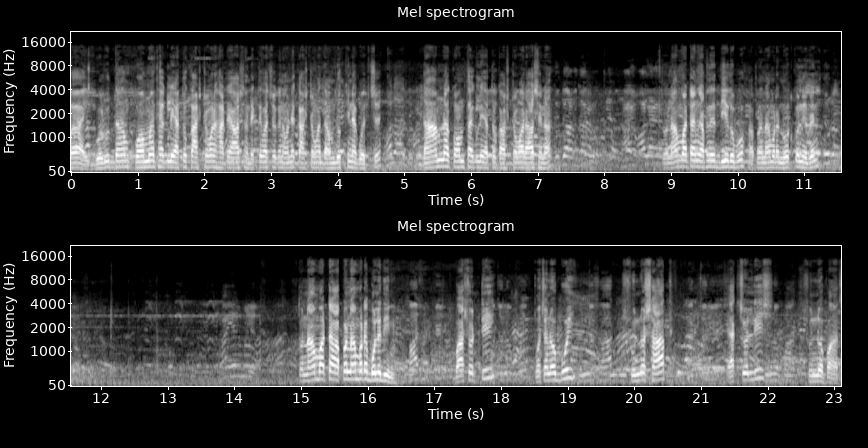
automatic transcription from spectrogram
ভাই, গরুর দাম কম না থাকলে এত কাস্টমার হাটে আসে না। দেখতে পাচ্ছ অনেক কাস্টমার দাম দক্ষিণা করছে। দাম না কম থাকলে এত কাস্টমার আসে না। তো নাম্বারটা আমি আপনাদের দিয়ে দেবো। আপনার নাম্বারটা নোট করে নেবেন। তো নাম্বারটা, আপনার নাম্বারটা বলে দিন। বাষট্টি, পঁচানব্বই শূন্য সাত একচল্লিশ শূন্য পাঁচ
